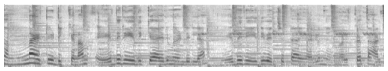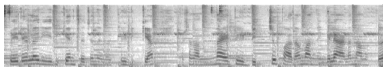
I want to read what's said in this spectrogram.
നന്നായിട്ട് ഇടിക്കണം. ഏത് രീതിക്കായാലും വേണ്ടില്ല. ഏത് രീതി വെച്ചിട്ടായാലും നിങ്ങൾക്ക് താല്പര്യമുള്ള രീതിക്ക് അനുസരിച്ച് നിങ്ങൾക്ക് ഇടിക്കാം. പക്ഷെ നന്നായിട്ട് ഇടിച്ച് പദം വന്നെങ്കിലാണ് നമുക്ക്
